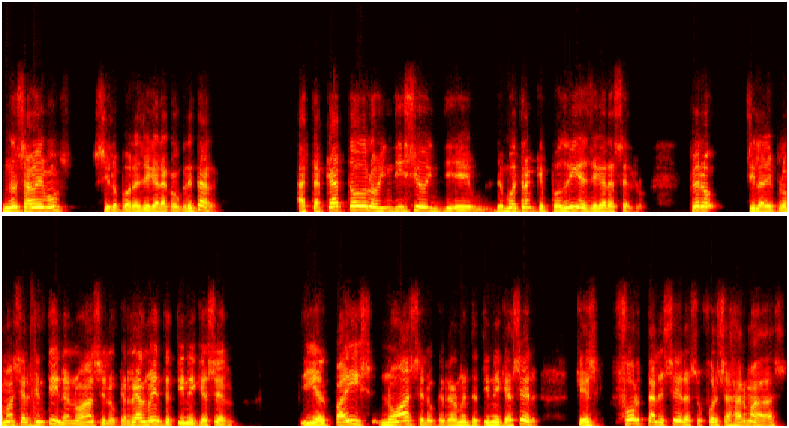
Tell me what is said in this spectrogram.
No sabemos si lo podrá llegar a concretar. Hasta acá todos los indicios eh, demuestran que podría llegar a hacerlo. Pero si la diplomacia argentina no hace lo que realmente tiene que hacer y el país no hace lo que realmente tiene que hacer, que es fortalecer a sus Fuerzas Armadas,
